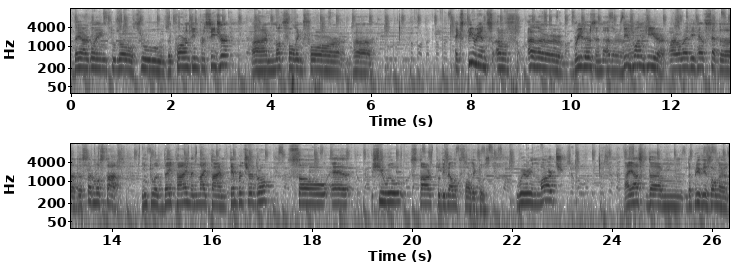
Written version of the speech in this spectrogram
they are going to go through the quarantine procedure. I'm not falling for the experience of other breeders and other... This one here, I already have set the, the thermostat into a daytime and nighttime temperature drop, so uh, she will start to develop follicles. We're in March, I asked the, um, the previous owners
